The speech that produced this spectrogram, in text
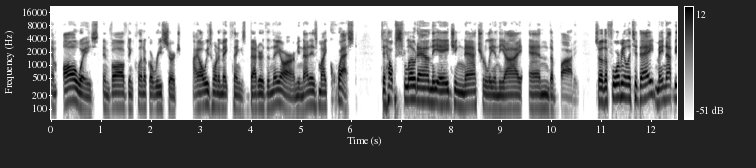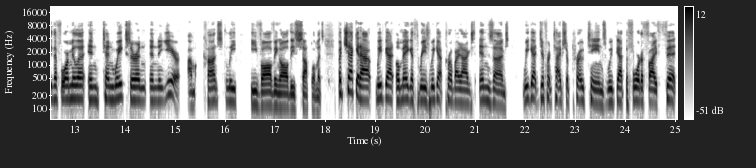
am always involved in clinical research. I always want to make things better than they are. I mean, that is my quest to help slow down the aging naturally in the eye and the body. So the formula today may not be the formula in 10 weeks or in, in a year. I'm constantly evolving all these supplements. But check it out. We've got omega 3s, we got probiotics, enzymes, we got different types of proteins. We've got the FortifEye Fit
